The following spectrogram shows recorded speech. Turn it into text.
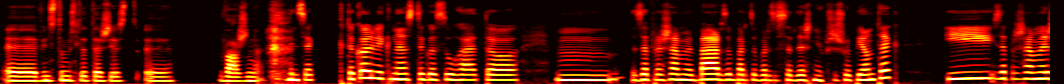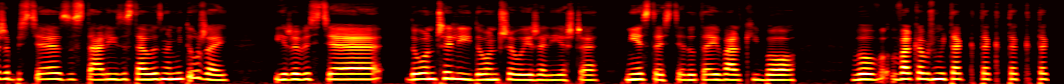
e, więc to myślę też jest e, ważne. Więc jak ktokolwiek nas tego słucha, to mm, zapraszamy bardzo, bardzo, bardzo serdecznie w przyszły piątek i zapraszamy, żebyście zostali, zostały z nami dłużej i żebyście dołączyli, dołączyły, jeżeli jeszcze nie jesteście do tej walki, bo, bo walka brzmi tak, tak, tak, tak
